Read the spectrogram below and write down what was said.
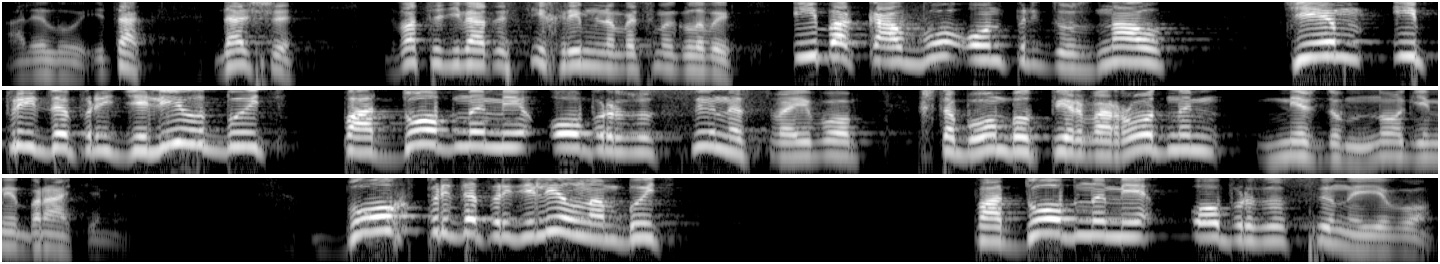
Аллилуйя. Итак, дальше, 29 стих Римлянам 8 главы. «Ибо кого он предузнал, тем и предопределил быть подобными образу сына своего, чтобы он был первородным между многими братьями». Бог предопределил нам быть подобными образу Сына Его.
